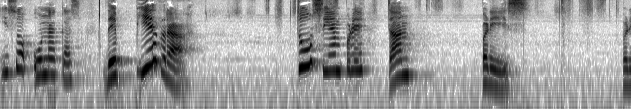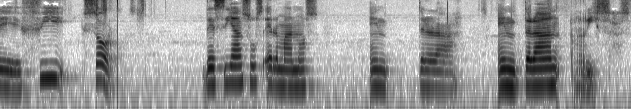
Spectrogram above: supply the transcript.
hizo una casa de piedra. Tú siempre tan pres, decían sus hermanos entra, entran risas,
